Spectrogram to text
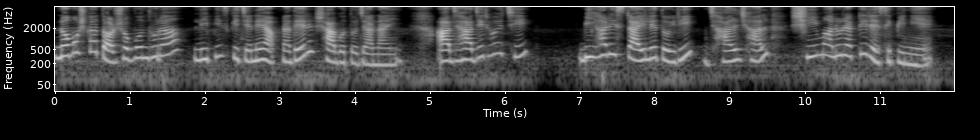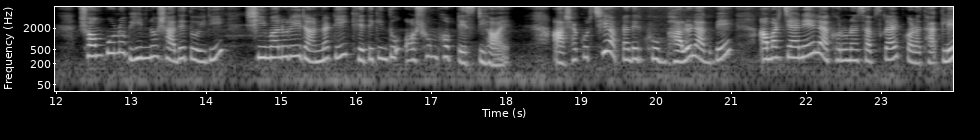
নমস্কার দর্শক বন্ধুরা, লিপিস কিচেনে আপনাদের স্বাগত জানাই। আজ হাজির হয়েছি বিহারি স্টাইলে তৈরি ঝাল ঝাল শিম আলুর একটি রেসিপি নিয়ে। সম্পূর্ণ ভিন্ন স্বাদে তৈরি শিম আলুর এই রান্নাটি খেতে কিন্তু অসম্ভব টেস্টি হয়। আশা করছি আপনাদের খুব ভালো লাগবে। আমার চ্যানেল এখনও না সাবস্ক্রাইব করা থাকলে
